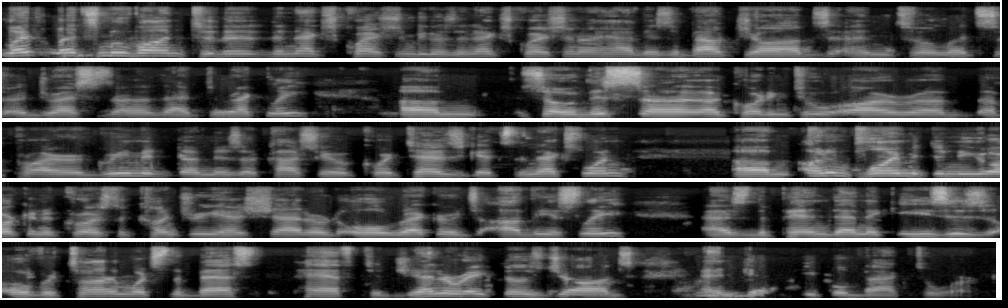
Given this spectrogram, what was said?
Let, let's move on to the, the next question because the next question I have is about jobs. And so let's address uh, that directly. Um, so this, uh, according to our uh, prior agreement, uh, Ms. Ocasio-Cortez gets the next one. Um, unemployment in New York and across the country has shattered all records, obviously. As the pandemic eases over time, what's the best path to generate those jobs and get people back to work?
